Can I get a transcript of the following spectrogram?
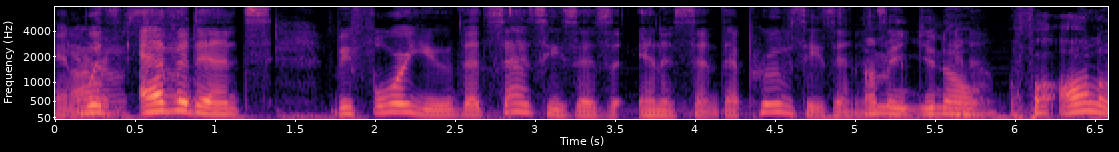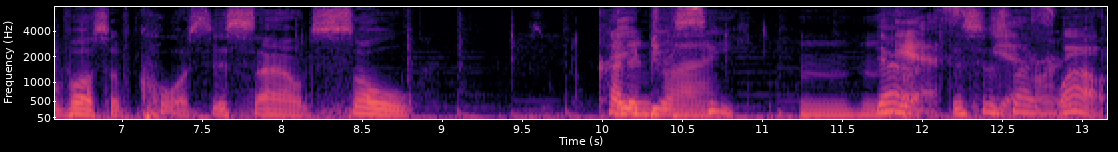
And With know, so- evidence before you that says he's as innocent, that proves he's innocent. I mean, you know, for all of us, of course, this sounds so cut and dry. ABC. Mm-hmm. Yeah, Yes, this is yes, like wow,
